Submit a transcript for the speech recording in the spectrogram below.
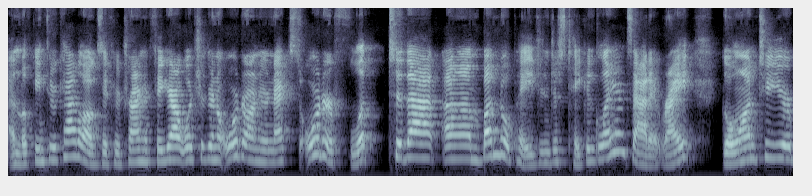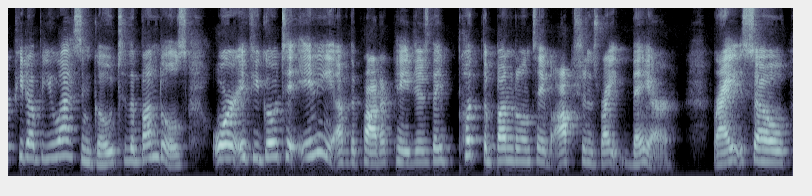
and looking through catalogs if you're trying to figure out what you're going to order on your next order flip to that um, bundle page and just take a glance at it right? Go on to your pws and go to the bundles or if you go to any of the product pages they put the bundle and save options right there right? So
